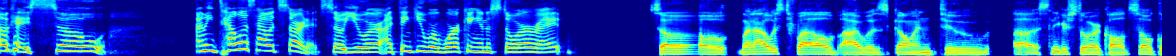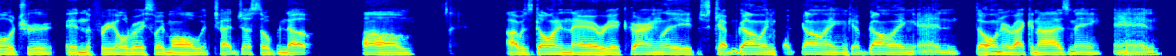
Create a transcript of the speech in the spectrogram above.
okay, so I mean, tell us how it started. So you were, I think you were working in a store, right? So when I was 12, I was going to a sneaker store called Sole Culture in the Freehold Raceway Mall, which had just opened up. Um, I was going in there reoccurringly, just kept going, kept going, kept going. And the owner recognized me and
